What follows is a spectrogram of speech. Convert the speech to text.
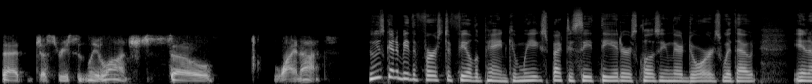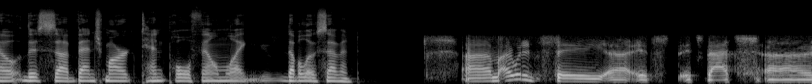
that just recently launched. So why not? Who's going to be the first to feel the pain? Can we expect to see theaters closing their doors without, you know, this uh, benchmark tentpole film like 007? Um, I wouldn't say uh, it's it's that uh,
